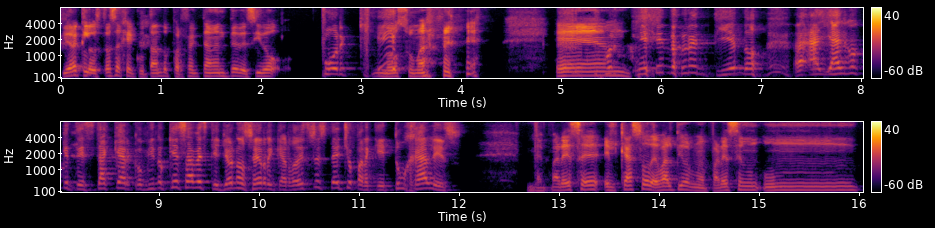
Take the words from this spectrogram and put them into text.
y ahora que lo estás ejecutando perfectamente, decido ¿Por no sumarme. Em, ¿Por qué? No lo entiendo. Hay algo que te está carcomiendo. ¿Qué sabes que yo no sé, Ricardo? Esto está hecho para que tú jales. Me parece, el caso de Baltimore me parece un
